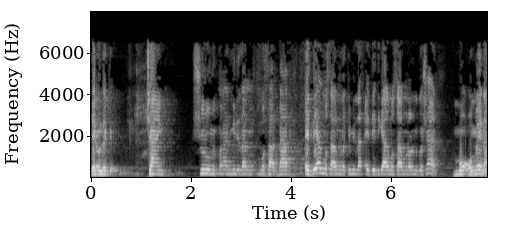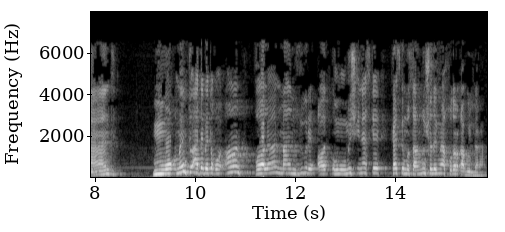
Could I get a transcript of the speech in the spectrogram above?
یعنی اونایی که جنگ شروع می‌کنن میریزن بعد عده مسلمان ها که میریزن عده دیگر از مسلمان ها رو می‌کشن مؤمنند؟ مؤمن تو ادبیات قرآن غالبا منظور عاد عمومیش این است که کسی که مسلمان شده من خدا رو قبول دارم.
